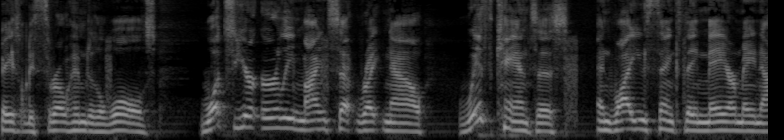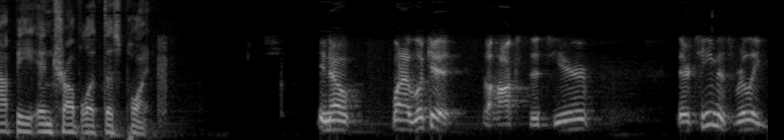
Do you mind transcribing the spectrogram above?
basically throw him to the Wolves. What's your early mindset right now with Kansas and why you think they may or may not be in trouble at this point? You know, when I look at the Hawks this year, their team has really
